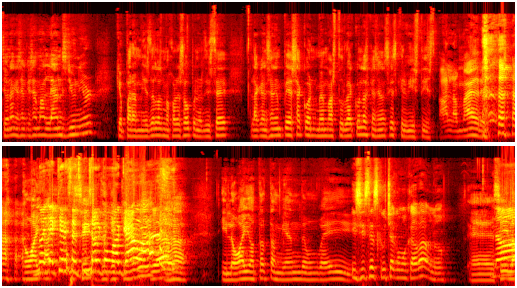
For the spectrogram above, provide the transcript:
Tiene una canción que se llama Lance Jr., que para mí es de los mejores openers. Dice, la canción empieza con, me masturbé con las canciones que escribiste. A la madre. O hay- No, ya quieres escuchar ¿de cómo acaba. Y luego hay otra también de un güey... ¿Y si se escucha cómo acaba o no? Eh, No, sí, lo- no,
